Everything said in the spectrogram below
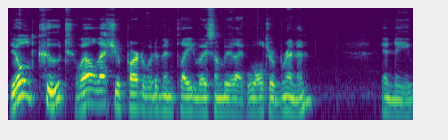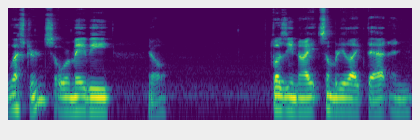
The old coot, well, that's your part that would have been played by somebody like Walter Brennan in the westerns, or maybe, you know, Fuzzy Knight, somebody like that. And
